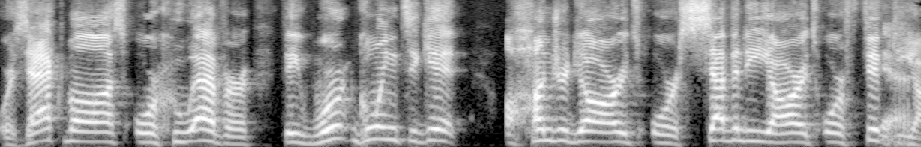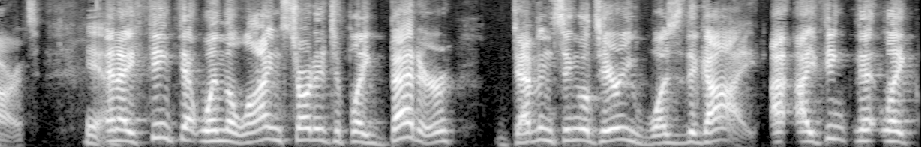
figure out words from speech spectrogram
or Zach Moss or whoever, they weren't going to get 100 yards or 70 yards or 50 yeah. yards. Yeah. And I think that when the line started to play better, Devin Singletary was the guy. I, I think that like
